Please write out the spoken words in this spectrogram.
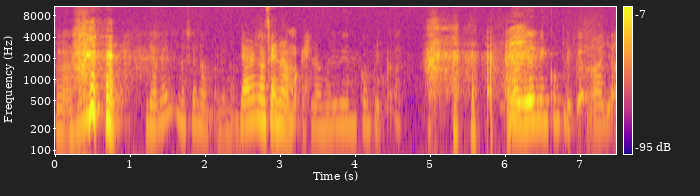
¿Ya ven? No se enamoren. ya no se enamore. El amor es bien complicado. La vida es bien complicada, ya.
